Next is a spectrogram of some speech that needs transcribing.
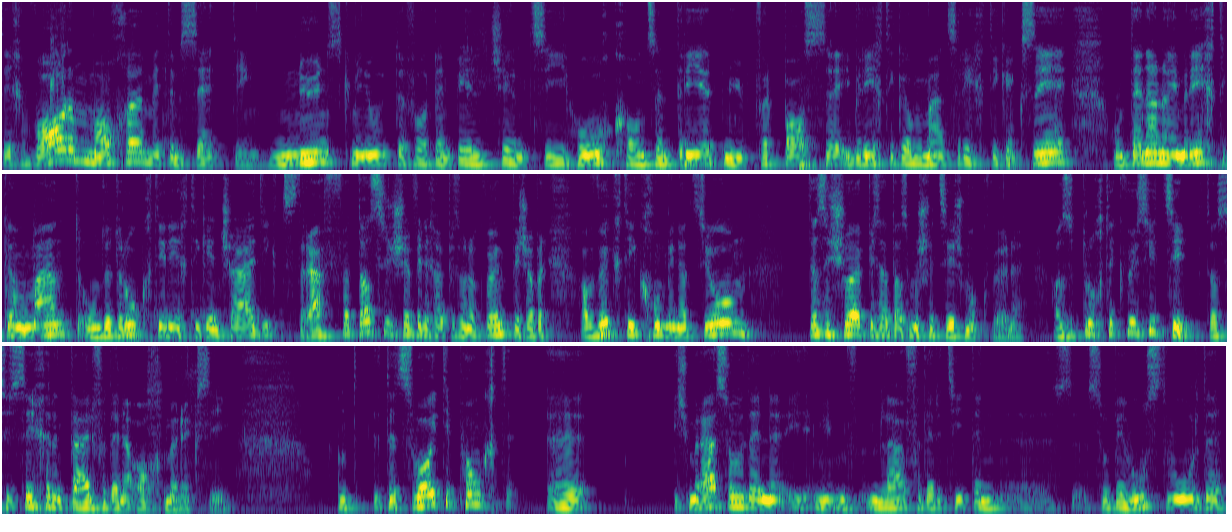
dich warm machen mit dem Setting. 90 Minuten vor dem Bildschirm zu sein, hochkonzentriert, nichts verpassen, im richtigen Moment das Richtige sehen und dann auch noch im richtigen Moment unter Druck die richtige Entscheidung zu treffen. Das ist ja vielleicht etwas, was du gewöhnt bist, aber, aber wirklich die Kombination Das ist schon etwas, an das du jetzt erst mal gewöhnen. Also es braucht eine gewisse Zeit. Das ist sicher ein Teil von diesen acht Monaten gewesen. Und der zweite Punkt äh, ist mir auch so dann, im, im Laufe dieser Zeit dann, äh, so- bewusst worden,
